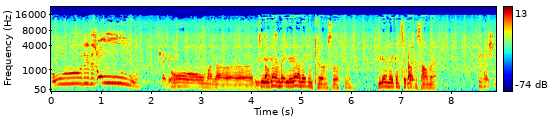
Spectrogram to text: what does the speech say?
Oh, look at this. Oh! Can't me. Oh my god. He's So you're gonna make. You're gonna make him kill himself, dude. You're gonna make him take off his helmet. Imagine.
